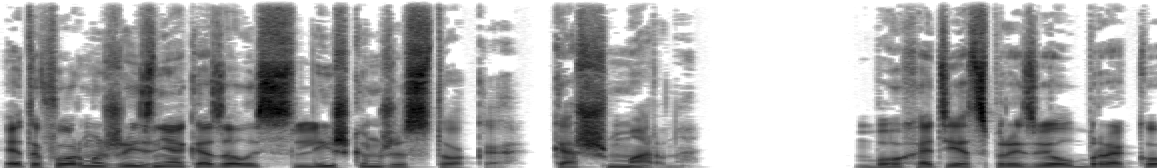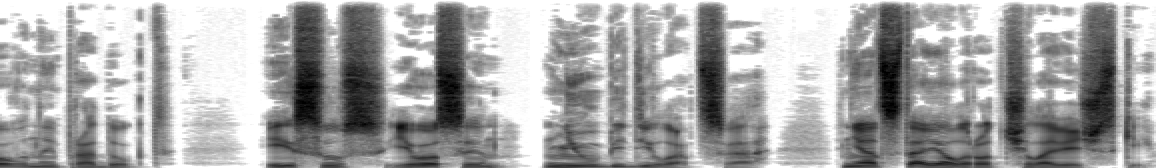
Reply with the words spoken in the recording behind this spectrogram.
Эта форма жизни оказалась слишком жестока, кошмарна. Бог-Отец произвел бракованный продукт. Иисус, его сын, не убедил отца не отстоял род человеческий.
